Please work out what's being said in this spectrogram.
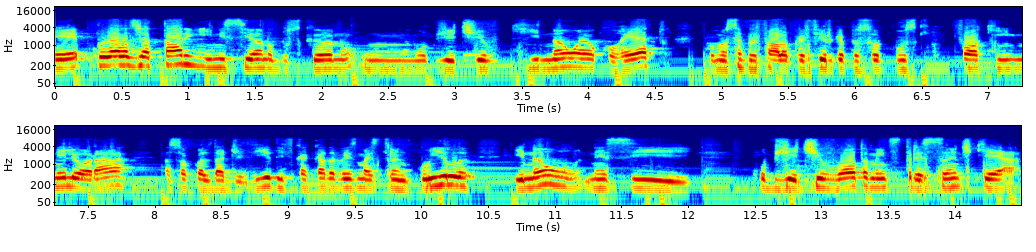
é, por elas já estarem iniciando, buscando um objetivo que não é o correto, como eu sempre falo, eu prefiro que a pessoa busque, foque em melhorar a sua qualidade de vida e ficar cada vez mais tranquila e não nesse objetivo altamente estressante que é,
